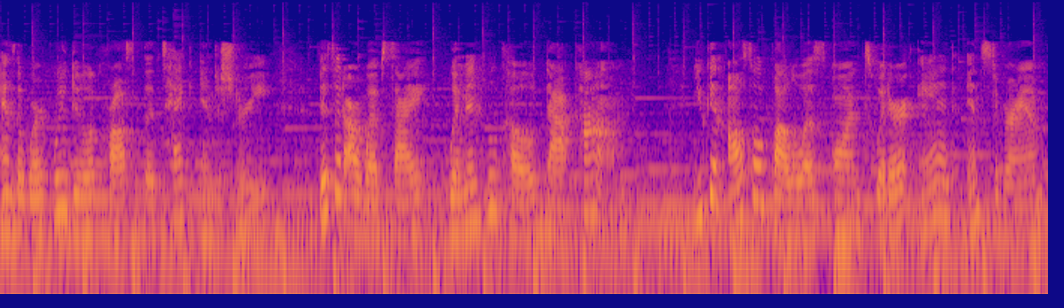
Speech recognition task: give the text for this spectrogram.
and the work we do across the tech industry, visit our website, womenwhocode.com. You can also follow us on Twitter and Instagram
